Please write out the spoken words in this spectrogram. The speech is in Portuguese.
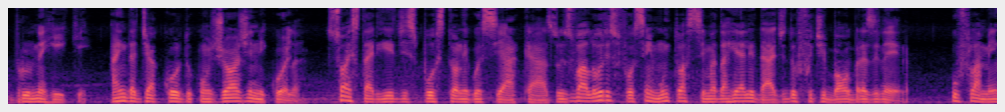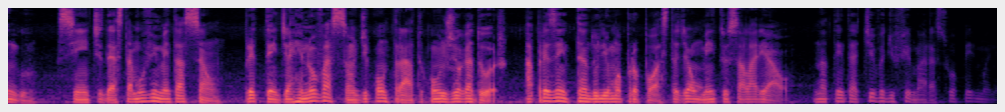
Bruno Henrique, ainda de acordo com Jorge Nicola, só estaria disposto a negociar caso os valores fossem muito acima da realidade do futebol brasileiro. O Flamengo, ciente desta movimentação, pretende a renovação de contrato com o jogador, apresentando-lhe uma proposta de aumento salarial, na tentativa de firmar a sua permanência.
